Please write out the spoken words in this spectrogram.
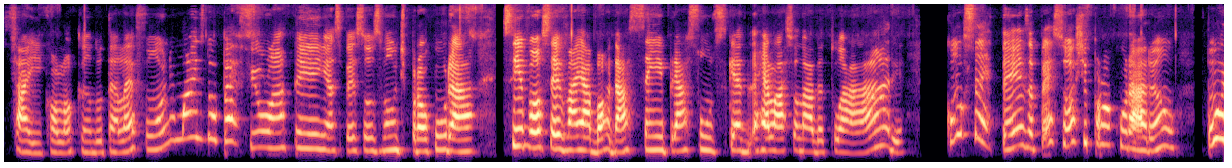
sair colocando o telefone, mas no perfil lá tem, as pessoas vão te procurar. Se você vai abordar sempre assuntos que é relacionado à tua área, com certeza pessoas te procurarão por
